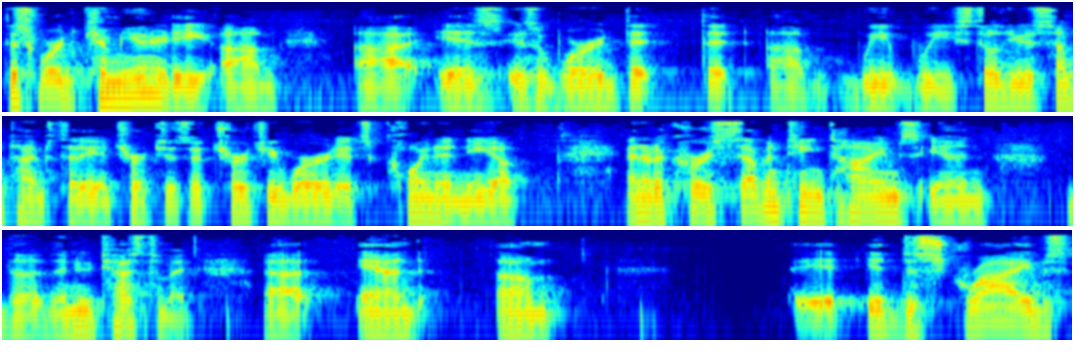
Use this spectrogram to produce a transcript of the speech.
This word community, um, uh, is is a word that that um, we we still use sometimes today in church churches. A churchy word. It's koinonia, and it occurs 17 times in the the New Testament, uh, and um, it it describes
